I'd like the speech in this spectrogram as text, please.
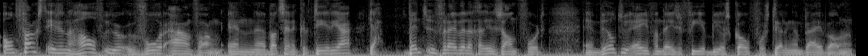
Ontvangst is een half uur voor aanvang. En eh, wat zijn de criteria? Ja, bent u vrijwilliger in Zandvoort en wilt u een van deze vier bioscoopvoorstellingen bijwonen,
